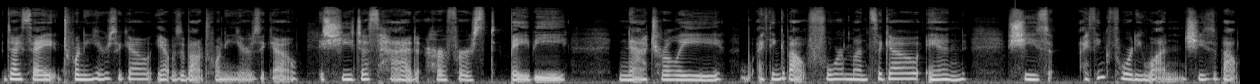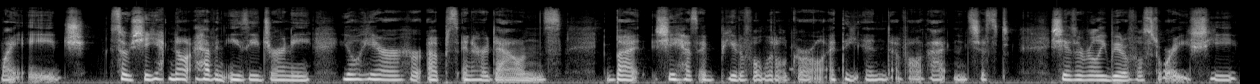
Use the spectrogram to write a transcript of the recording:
did I say 20 years ago? Yeah, it was about 20 years ago. She just had her first baby naturally, I think about four months ago. And she's, I think, 41. She's about my age. So she not have an easy journey. You'll hear her ups and her downs, but she has a beautiful little girl at the end of all that. And it's just, she has a really beautiful story. She,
